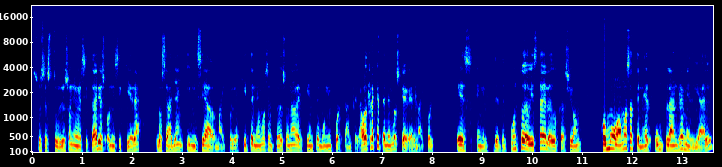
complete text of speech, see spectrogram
sus estudios universitarios o ni siquiera los hayan iniciado, Michael. Y aquí tenemos entonces una vertiente muy importante. La otra que tenemos que ver, Michael, es desde el punto de vista de la educación, cómo vamos a tener un plan remedial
